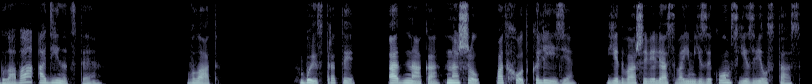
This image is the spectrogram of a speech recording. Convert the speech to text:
Глава одиннадцатая. Влад. «Быстро ты, однако, нашел подход к Лизе», едва шевеля своим языком, съязвил Стас.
